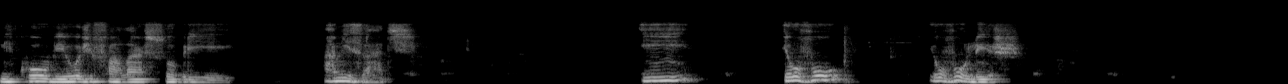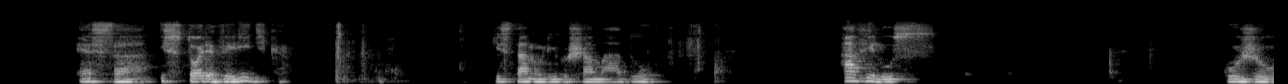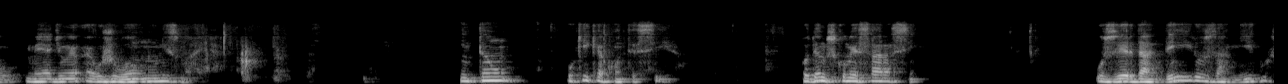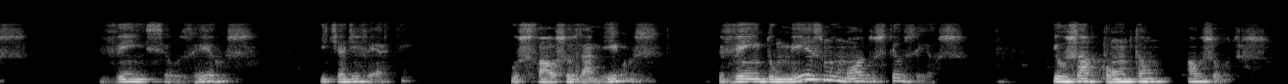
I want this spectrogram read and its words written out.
me coube hoje falar sobre amizade. E eu vou eu vou ler essa história verídica que está no livro chamado Aveluz, cujo médium é o João Nunes Maia. Então, o que, que acontecia? Podemos começar assim. Os verdadeiros amigos veem seus erros e te advertem. Os falsos amigos veem do mesmo modo os teus erros e os apontam aos outros.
